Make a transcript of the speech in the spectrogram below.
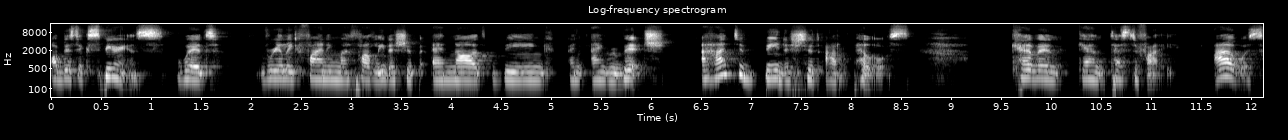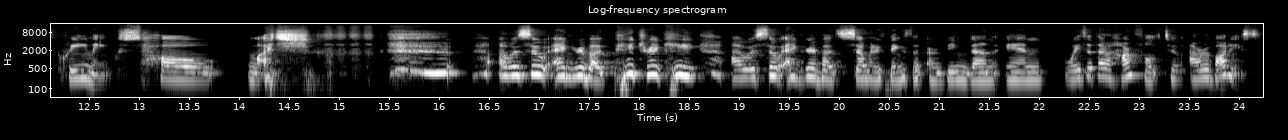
of this experience with really finding my thought leadership and not being an angry bitch, I had to beat the shit out of pillows. Kevin can testify. I was screaming so much. I was so angry about patriarchy. I was so angry about so many things that are being done in ways that are harmful to our bodies.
